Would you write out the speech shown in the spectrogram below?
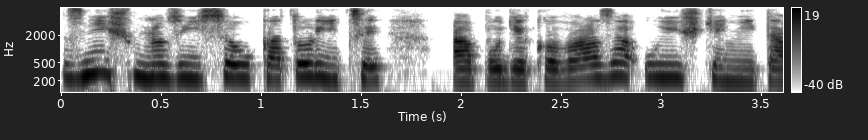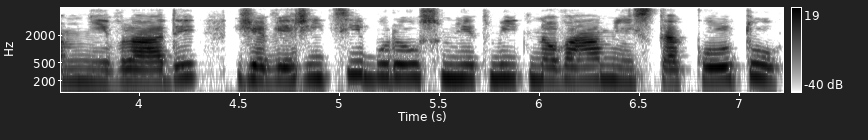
z níž mnozí jsou katolíci, a poděkoval za ujištění tamní vlády, že věřící budou smět mít nová místa kultu.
